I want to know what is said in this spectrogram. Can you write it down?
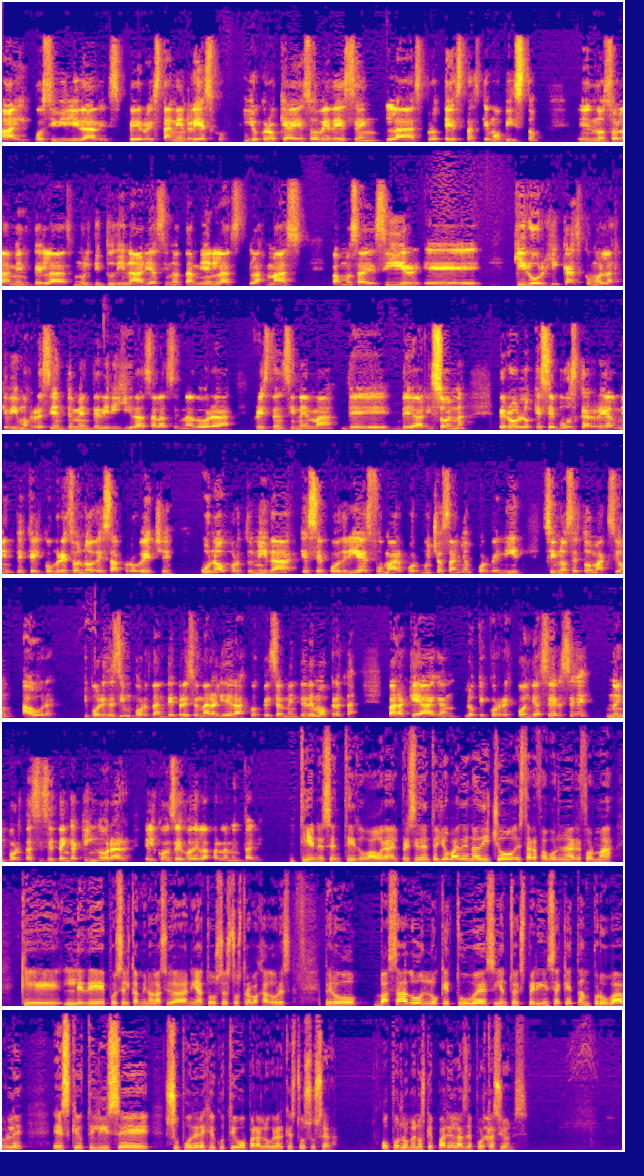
Hay posibilidades, pero están en riesgo. Y yo creo que a eso obedecen las protestas que hemos visto, eh, no solamente las multitudinarias, sino también las, las más, vamos a decir, eh, quirúrgicas como las que vimos recientemente dirigidas a la senadora Kristen Sinema de, de Arizona, pero lo que se busca realmente es que el Congreso no desaproveche una oportunidad que se podría esfumar por muchos años por venir si no se toma acción ahora. Y por eso es importante presionar al liderazgo, especialmente demócrata, para que hagan lo que corresponde hacerse, no importa si se tenga que ignorar el consejo de la parlamentaria. Tiene sentido. Ahora, el presidente Joe Biden ha dicho estar a favor de una reforma que le dé pues el camino a la ciudadanía a todos estos trabajadores, pero basado en lo que tú ves y en tu experiencia, ¿qué tan probable es que utilice su poder ejecutivo para lograr que esto suceda? O por lo menos que pare las deportaciones.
